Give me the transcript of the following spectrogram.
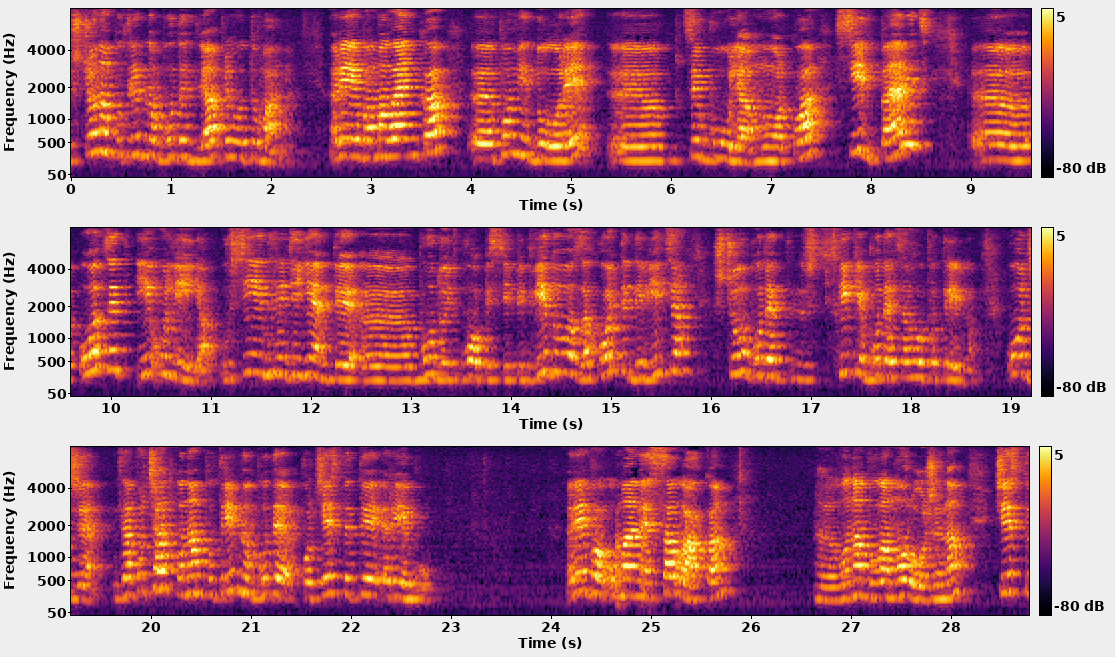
Що нам потрібно буде для приготування? Риба маленька, е, помідори, е, цибуля, морква, сіль, перець, е, оцет і олія. Усі інгредієнти будуть в описі під відео. Заходьте, дивіться, що буде, скільки буде цього потрібно. Отже, для початку нам потрібно буде почистити рибу. Риба у мене салака, вона була морожена. Чисту,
